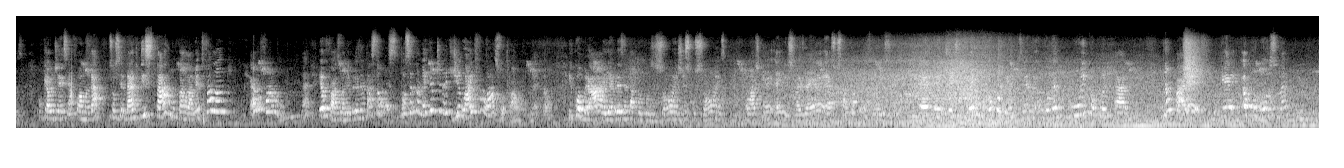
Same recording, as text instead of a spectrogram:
porque a audiência é a forma da sociedade estar no parlamento falando. Ela fala. Né? Eu faço uma representação, mas você também tem o direito de ir lá e falar a sua pauta. Né? Então, e cobrar, e apresentar proposições, discussões. Eu acho que é, é isso, mas é, é assustador mesmo. É isso. É, é, gente, o governo é um governo muito autoritário. Não parece, porque é o moço, né?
